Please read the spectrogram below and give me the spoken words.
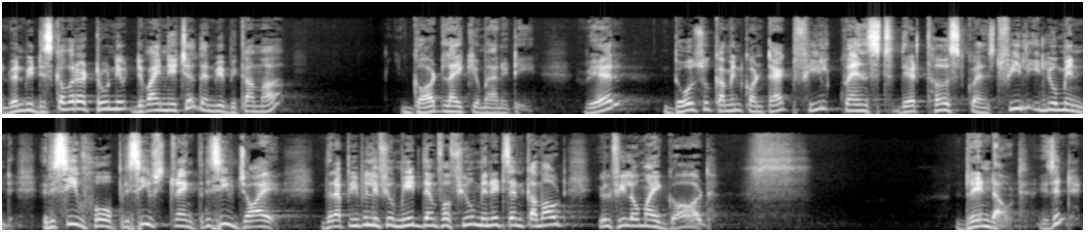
And when we discover our true divine nature, then we become a God-like humanity, where those who come in contact feel quenched, their thirst quenched, feel illumined, receive hope, receive strength, receive joy. There are people, if you meet them for a few minutes and come out, you will feel, oh my God, drained out, isn't it?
